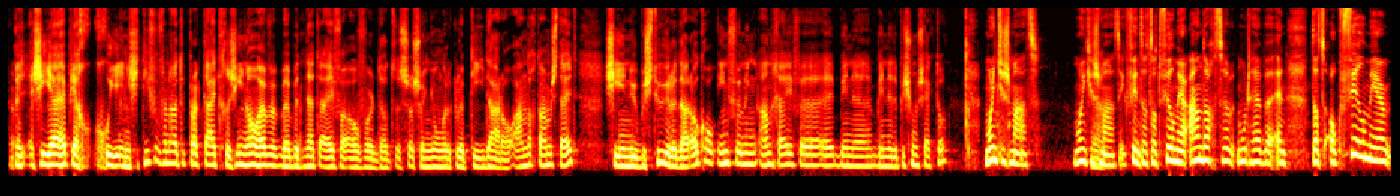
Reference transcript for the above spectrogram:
Eh, Zie jij, heb jij goede initiatieven vanuit de praktijk gezien al? Hè, We we hebben het net even over dat zo- zo'n jongerenclub die daar al aandacht aan besteedt. Zie je nu besturen daar ook al invulling aan geven eh, binnen, binnen de pensioensector? Mondjesmaat. Mondjesmaat. Ik vind dat dat veel meer aandacht eh, moet hebben. En dat ook veel meer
